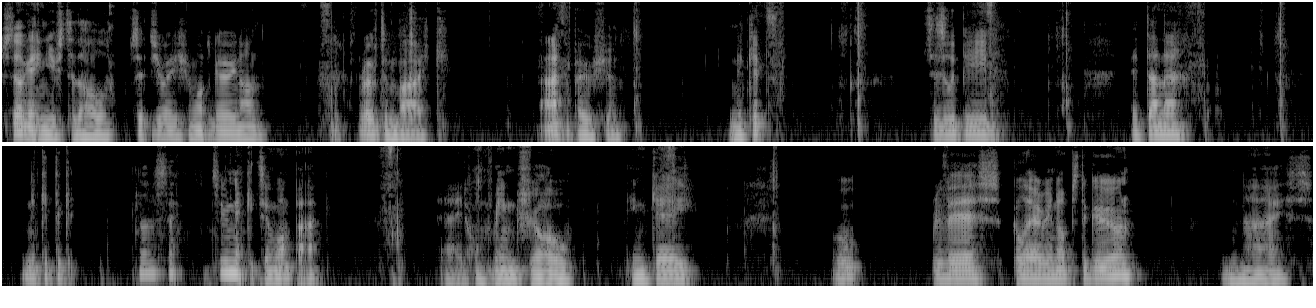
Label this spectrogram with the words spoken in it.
still getting used to the whole situation, what's going on. Rotom Bike, Hyper Potion, Nickit, Sizzlipede, Edana, Nickit, two Nickits in one pack. I don't think so. Inkay. Oh, reverse Galarian Obstagoon. Nice.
